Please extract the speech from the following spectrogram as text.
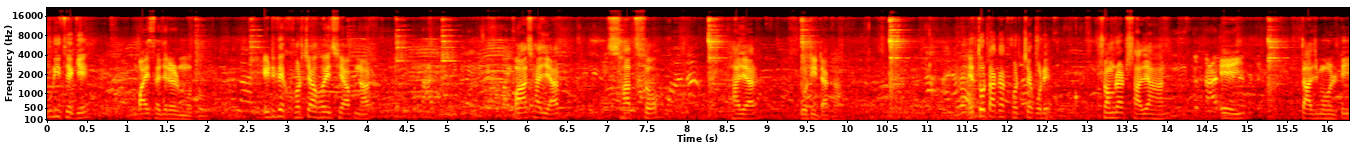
কুড়ি থেকে বাইশ হাজারের মতো। এটিতে খরচা হয়েছে আপনার পাঁচ হাজার সাতশো হাজার কোটি টাকা। এত টাকা খরচা করে সম্রাট শাহজাহান এই তাজমহলটি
